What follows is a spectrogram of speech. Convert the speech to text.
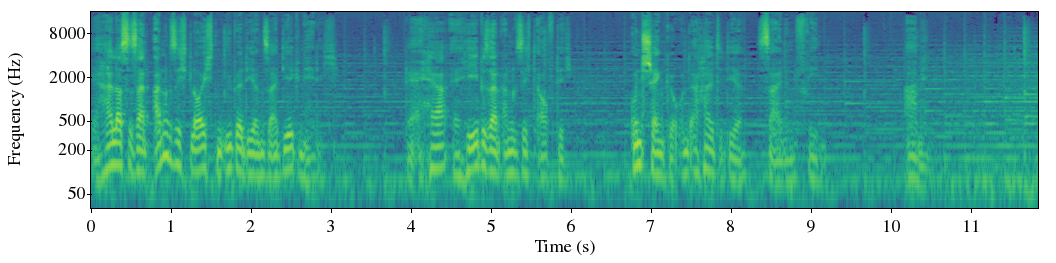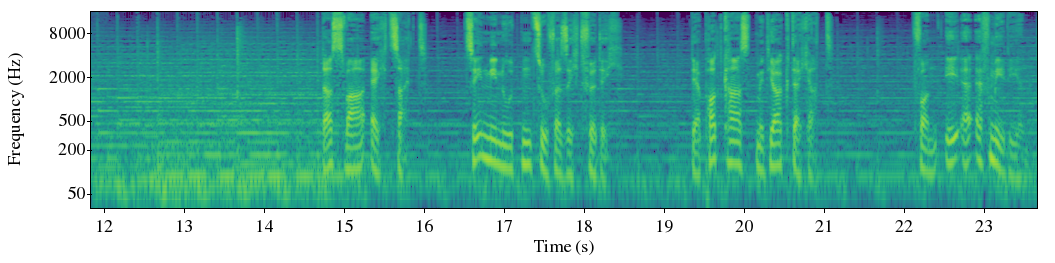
Der Herr lasse sein Angesicht leuchten über dir und sei dir gnädig. Der Herr erhebe sein Angesicht auf dich und schenke und erhalte dir seinen Frieden. Amen. Das war Echtzeit. Zehn Minuten Zuversicht für dich. Der Podcast mit Jörg Dechert von ERF Medien.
